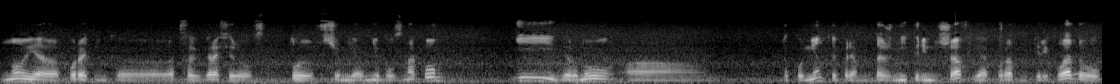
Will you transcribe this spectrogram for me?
Но я аккуратненько отфотографировал то, с чем я не был знаком и вернул э, документы, прям даже не перемешав, я аккуратно перекладывал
